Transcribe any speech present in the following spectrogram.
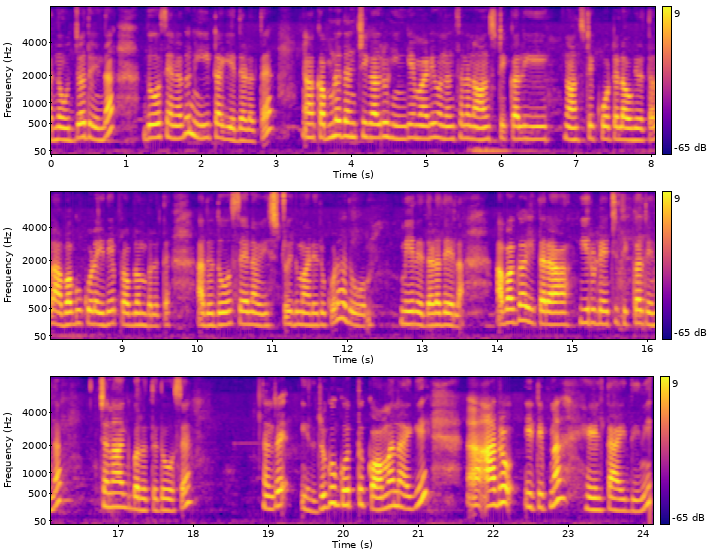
ಅದನ್ನ ಉಜ್ಜೋದ್ರಿಂದ ದೋಸೆ ಅನ್ನೋದು ನೀಟಾಗಿ ಎದ್ದೇಳುತ್ತೆ. ಕಬ್ಬಿಣದ ಹಂಚಿಗಾದರೂ ಹೀಗೆ ಮಾಡಿ ಒಂದೊಂದು ಸಲ ನಾನ್ ಸ್ಟಿಕ್ಕಲ್ಲಿ ನಾನ್ ಸ್ಟಿಕ್ ಕೋಟೆಲ್ಲ ಹೋಗಿರುತ್ತಲ್ಲ, ಅವಾಗೂ ಕೂಡ ಇದೇ ಪ್ರಾಬ್ಲಮ್ ಬರುತ್ತೆ. ಅದು ದೋಸೆ, ನಾವು ಎಷ್ಟು ಇದು ಮಾಡಿದರೂ ಕೂಡ ಅದು ಮೇಲೆ ದಡದೇ ಇಲ್ಲ. ಆವಾಗ ಈ ಥರ ಈರುಳ್ಳಿ ಹೆಚ್ಚಿ ತಿಕ್ಕೋದ್ರಿಂದ ಚೆನ್ನಾಗಿ ಬರುತ್ತೆ ದೋಸೆ. ಅಂದರೆ ಎಲ್ರಿಗೂ ಗೊತ್ತು ಕಾಮನ್ ಆಗಿ ಆದರೂ ಈ ಟಿಪ್ನ ಹೇಳ್ತಾ ಇದ್ದೀನಿ.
